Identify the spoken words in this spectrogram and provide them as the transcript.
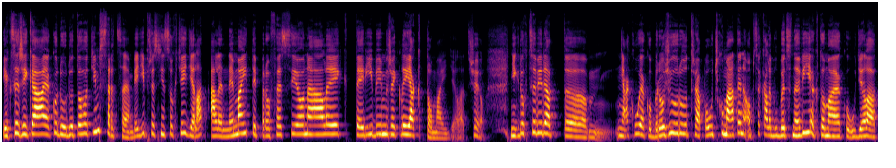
jak se říká, jako jdou do toho tím srdcem, vědí přesně, co chtějí dělat, ale nemají ty profesionály, který by jim řekli, jak to mají dělat. Že jo? Někdo chce vydat uh, nějakou jako brožuru, třeba poučku, má ten obsah, ale vůbec neví, jak to má jako udělat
